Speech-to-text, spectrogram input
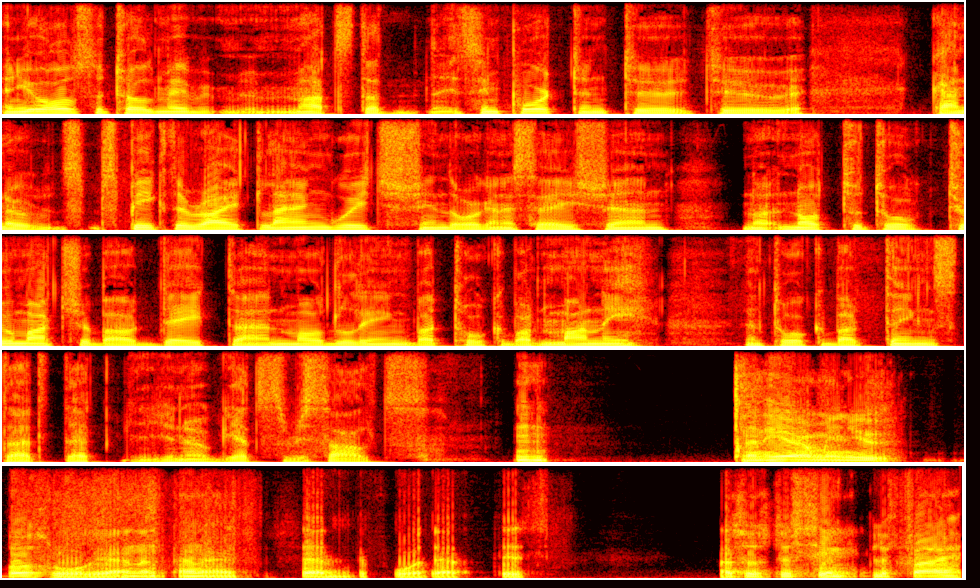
And you also told me, Mats, that it's important to to kind of speak the right language in the organization, not, not to talk too much about data and modeling, but talk about money and talk about things that that you know gets results. Mm. And here, I mean, you both and, and I said before that this, also to simplify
